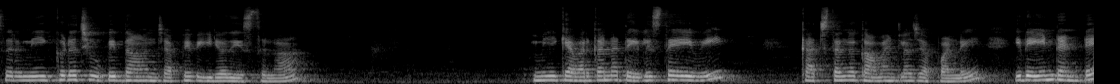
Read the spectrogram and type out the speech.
సరే మీకు కూడా చూపిద్దాం అని చెప్పి వీడియో తీస్తున్నా. మీకు ఎవరికైనా తెలిస్తే ఇవి ఖచ్చితంగా కామెంట్లో చెప్పండి. ఇదేంటంటే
